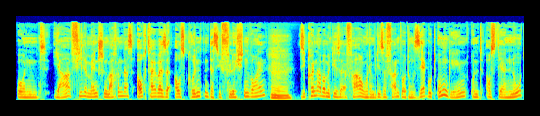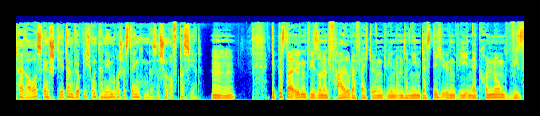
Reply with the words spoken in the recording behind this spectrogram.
Und ja, viele Menschen machen das, auch teilweise aus Gründen, dass sie flüchten wollen. Mhm. Sie können aber mit dieser Erfahrung oder mit dieser Verantwortung sehr gut umgehen und aus der Not heraus entsteht dann wirklich unternehmerisches Denken. Das ist schon oft passiert. Mhm. Gibt es da irgendwie so einen Fall oder vielleicht irgendwie ein Unternehmen, das dich irgendwie in der Gründung, wie es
